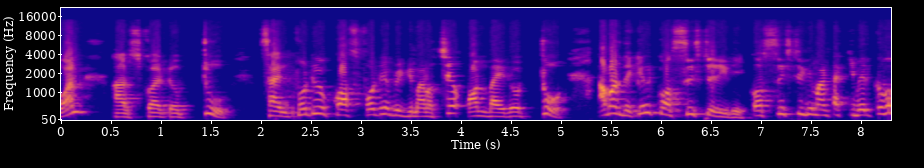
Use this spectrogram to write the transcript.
ওয়ান আর স্কোয়ার টপ two sine forty cos forty degree মান হচ্ছে ওয়ান বাই রোড টু আবার দেখেন cos sixty degree cos sixty degree মানটা কি বের করব?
